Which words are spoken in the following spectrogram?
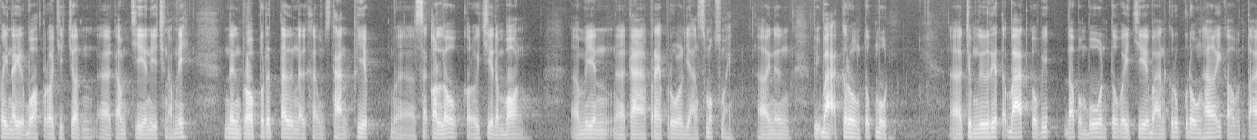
ពៃណីរបស់ប្រជាជនកម្ពុជានាឆ្នាំនេះនឹងប្រព្រឹត្តទៅនៅក្នុងស្ថានភាពសកលលោកក៏ដូចជាតំបន់មានការប្រែប្រួលយ៉ាងស្មុគស្មាញហើយនឹងពិបាកគ្រងទុកមុនជំងឺរាតត្បាត COVID-19 19 ទោះបីជាបានគ្រប់គ្រងហើយក៏ប៉ុន្តែ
